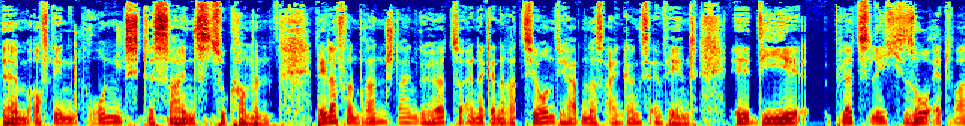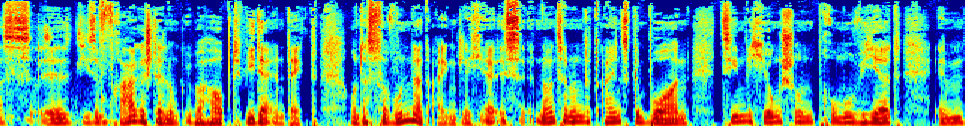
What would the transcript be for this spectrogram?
ähm, auf den Grund des Seins zu kommen. Bela von Brandenstein gehört zu einer Generation, Sie haben das eingangs erwähnt, äh, die plötzlich so etwas, äh, diese Fragestellung überhaupt wiederentdeckt. Und das verwundert eigentlich. Er ist 1901 geboren, ziemlich jung schon promoviert, ähm,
